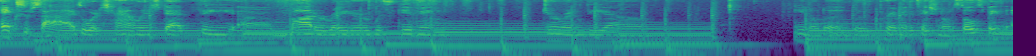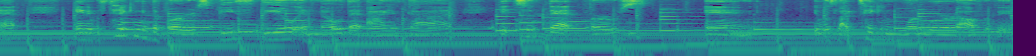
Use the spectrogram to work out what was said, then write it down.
exercise or challenge that the um, moderator was giving during the um, you know the, the prayer meditation on the Soul Space app, and it was taking the verse "Be still and know that I am God." It took that verse and it was like taking one word off of it.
